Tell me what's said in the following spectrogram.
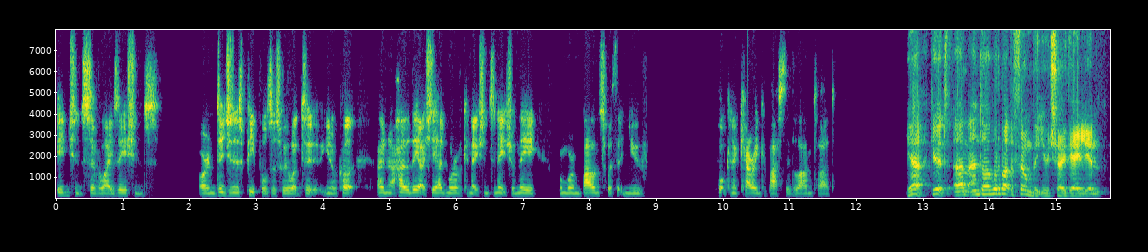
ancient civilizations or indigenous peoples, as we want to, you know, call it, and how they actually had more of a connection to nature and they were more in balance with it and you what kind of carrying capacity the land had. Yeah, good. Um, and uh, what about the film that you would show the alien?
